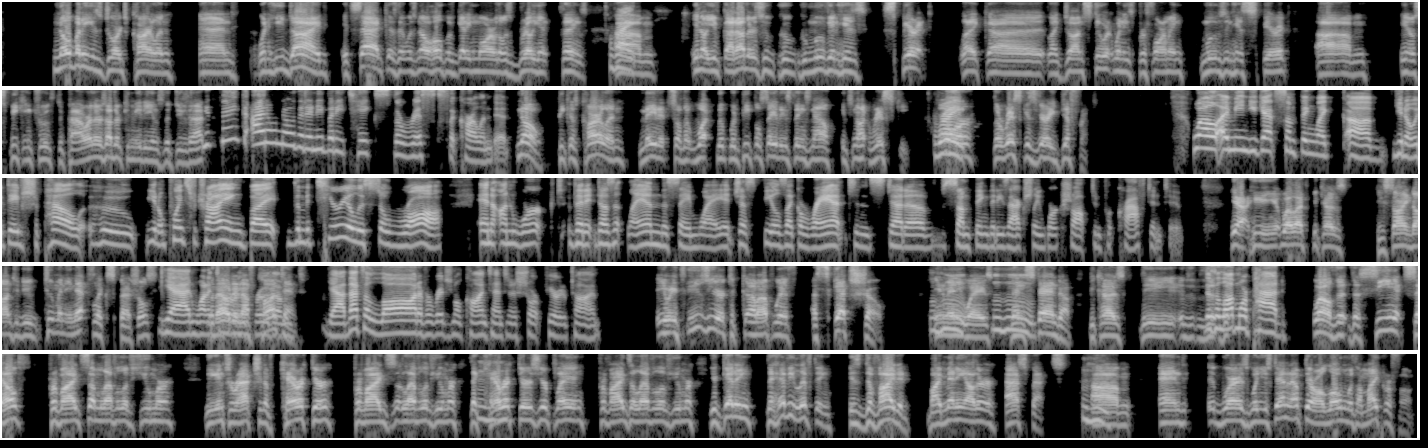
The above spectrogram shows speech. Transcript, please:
nobody is George Carlin. And when he died, it's sad because there was no hope of getting more of those brilliant things. Right. Um, you know, you've got others who who, who move in his spirit, like uh, like Jon Stewart when he's performing, moves in his spirit. Um, you know, speaking truth to power. There's other comedians that do that. you think I don't know that anybody takes the risks that Carlin did. No, because Carlin made it so that what when people say these things now, it's not risky. Right. Or the risk is very different. Well, I mean, you get something like, uh, you know, a Dave Chappelle who, you know, points for trying, but the material is so raw and unworked that it doesn't land the same way. It just feels like a rant instead of something that he's actually workshopped and put craft into. Yeah, he well, that's because he signed on to do too many Netflix specials Yeah, and wanted without enough content. them. Yeah, that's a lot of original content in a short period of time. It's easier to come up with a sketch show in many Mhm. ways than Mhm. stand up because the, the There's the- a lot more pad. well the the scene itself provides some level of humor. The interaction of character provides a level of humor. The Mhm. characters you're playing provides a level of humor. You're getting the heavy lifting is divided by many other aspects. Mhm. Um, and whereas when you're standing up there alone with a microphone,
